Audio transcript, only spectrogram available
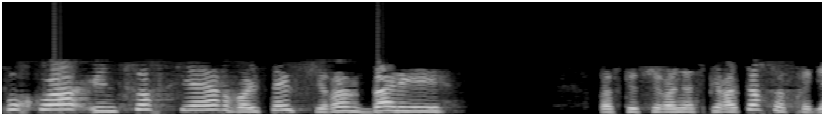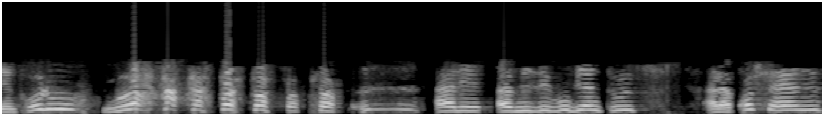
Pourquoi une sorcière vole-t-elle sur un balai? Parce que sur un aspirateur, ça serait bien trop lourd. Allez, amusez-vous bien tous. À la prochaine.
